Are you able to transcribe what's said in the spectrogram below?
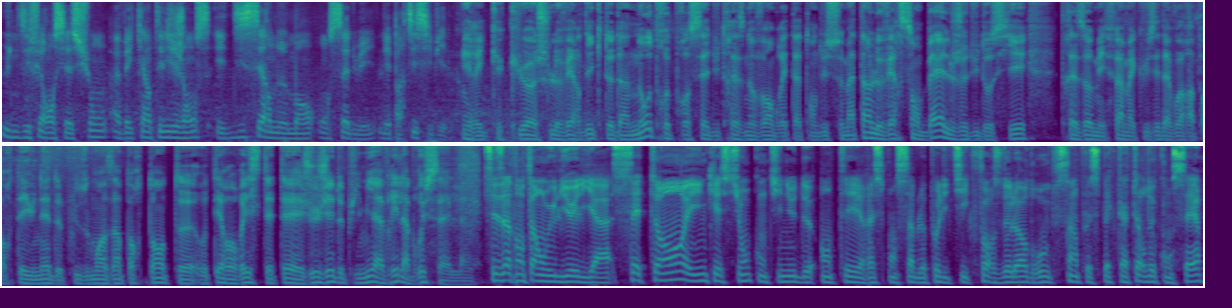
une différenciation avec intelligence et discernement ont salué les parties civiles. Éric Cuoche, le verdict d'un autre procès du 13 novembre est attendu ce matin. Le versant belge du dossier, 13 hommes et femmes accusés d'avoir apporté une aide plus ou moins importante aux terroristes étaient jugés depuis mi-avril à Bruxelles. Ces attentats ont eu lieu il y a sept ans et une question continue de hanter responsables politiques, forces de l'ordre ou simples spectateurs de concert.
